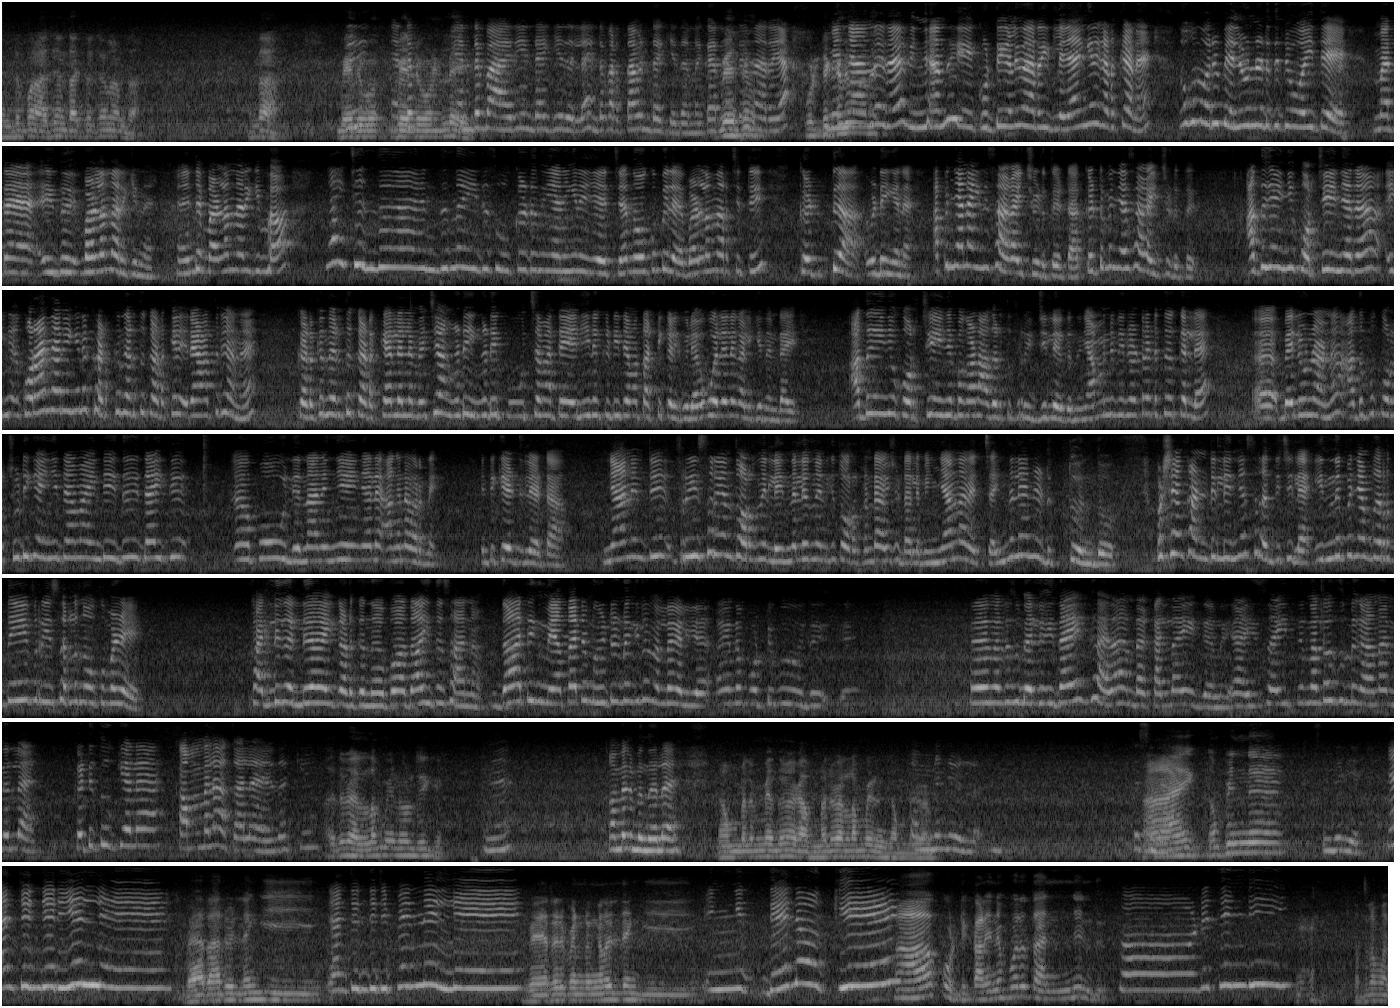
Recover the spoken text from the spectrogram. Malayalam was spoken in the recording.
എന്റെ ഭാര്യ ഉണ്ടാക്കി എന്താ എന്റെ- ഭാര്യ ഉണ്ടാക്കിയതല്ല എന്റെ ഭർത്താവ് ഉണ്ടാക്കിയതാണ്. കാരണം ബലൂൺ. എന്താ പറയാ കുട്ടികൾ മിഞ്ഞാന്ന് ഇതേ മിഞ്ഞാന്ന് ഈ കുട്ടികളി അറിയില്ല. ഞാൻ ഇങ്ങനെ കിടക്കാണേ. നോക്കുമ്പോ ഒരു ബലൂൺ എടുത്തിട്ട് പോയിട്ടേ മറ്റേ ഇത് വെള്ളം നിറയ്ക്കുന്നേ. എന്റെ വെള്ളം നിറയ്ക്കുമ്പോ ഞാൻ ഇത് എന്ത് എന്തെന്നാ ഇത് സൂക്കെട്ടെന്ന് ഞാനിങ്ങനെ വിചാരിച്ചാ? നോക്കുമ്പില്ലേ വെള്ളം നിറച്ചിട്ട് കെട്ടുക ഇവിടെ ഇങ്ങനെ. അപ്പം ഞാൻ അതിന് സഹായിച്ചു കൊടുത്തു കേട്ടാ. കെട്ടുമ്പോൾ ഞാൻ സഹായിച്ചു കൊടുത്ത്. അത് കഴിഞ്ഞ് കുറച്ച് കഴിഞ്ഞേരം ഇങ്ങനെ കുറേ നേരം ഇങ്ങനെ കിടക്കുന്നിടത്ത് കിടക്ക രാത്രിയാണ്. കിടക്കുന്നിടത്ത് കിടക്കാലെല്ലാം വെച്ച് അങ്ങോട്ട് ഇങ്ങോട്ട് പൂച്ച മറ്റേ എലീനെ കിട്ടിയിട്ട് നമ്മൾ തട്ടി കളിക്കൂല അതുപോലെ തന്നെ കളിക്കുന്നുണ്ടായി. അത് കഴിഞ്ഞ് കുറച്ച് കഴിഞ്ഞപ്പോൾ കാണാം അതെടുത്ത് ഫ്രിഡ്ജിൽ വെക്കുന്നത് ഞാൻ പിന്നെ വിനോട്ട് എടുത്ത് വെക്കല്ലേ? ബലൂണാണ് അതിപ്പോൾ കുറച്ചുകൂടി കഴിഞ്ഞിട്ടാകുമ്പോൾ അതിന്റെ ഇത് ഇതായിട്ട് പോവില്ല നനഞ്ഞു കഴിഞ്ഞാൽ അങ്ങനെ പറഞ്ഞേ. എനിക്ക് കേട്ടില്ല കേട്ടാ. ഞാൻ എന്റെ ഫ്രീസർ ഞാൻ തുറന്നില്ല. ഇന്നലെ ഒന്നും എനിക്ക് തുറക്കേണ്ട ആവശ്യമുണ്ടല്ലോ മിഞ്ഞാന്നാ വെച്ചാൽ ഇന്നലെ ഞാൻ എടുത്തു എന്തോ. പക്ഷെ ഞാൻ കണ്ടില്ല ഞാൻ ശ്രദ്ധിച്ചില്ല. ഇന്നിപ്പോൾ ഞാൻ വെറുതെ ഫ്രീസറിൽ നോക്കുമ്പോഴേ കല്ല് കല്ല് ആയി കിടക്കുന്നത്. അപ്പോൾ അതാ ഇത് സാധനം. ഇതായിട്ട് നേത്തായിട്ട് വീട്ടുണ്ടെങ്കിൽ നല്ല കളിയാ. അങ്ങനെ പൊട്ടിപ്പോ ഇത്. നല്ല സ്മെല്ല് ഇതായി അതാണ്ട കല്ലായിക്കാണ് ഐസായിട്ട് നല്ല രസമുണ്ട് കാണാനല്ലേ? കെട്ടി തൂക്കിയാലേ? കമ്മലാക്കാലേ? ഇതൊക്കെ. വെള്ളം വീണോണ്ടിരിക്കും. കമ്മലും വന്നല്ലേ കമ്മലും വീണ്. കമ്മൽ വെള്ളം വീഴും പിന്നെ സുന്ദരിയെ. ഞാൻ ചുന്ദരിയല്ലേ? വേറെ ആരും ഇല്ലെങ്കി ഞാൻ ചുന്ദരി പെണ്ണല്ലേ? വേറൊരു പെണ്ണുങ്ങളില്ലെങ്കിൽ ഇങ്ങേ നോക്കിയേ. ആ കുട്ടിക്കാളിനെ പോലെ തന്നെ ഉണ്ട്. അത്ര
